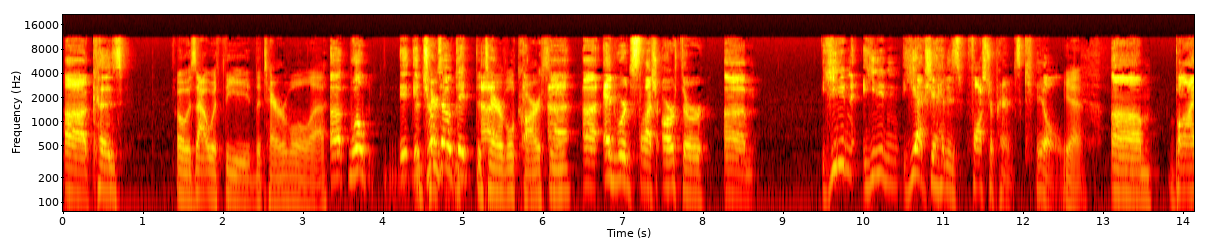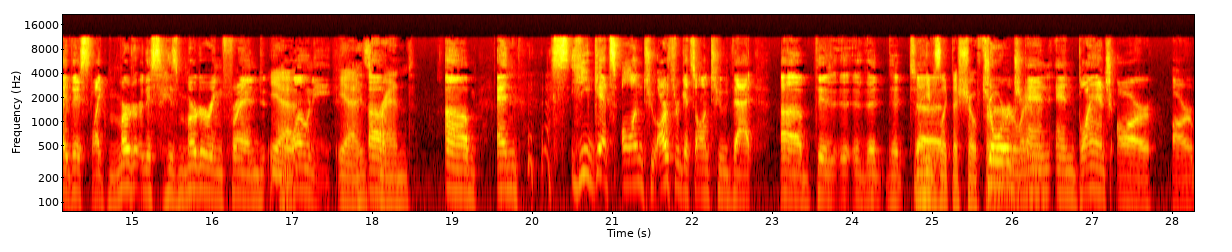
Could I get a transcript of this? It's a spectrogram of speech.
because Oh, is that with the the terrible? Uh, uh, well, it, it turns ter- out that the uh, terrible car scene. uh, uh, Edward slash Arthur, um, he didn't. He didn't. He actually had his foster parents killed. yeah, Um, by this like murder, this his murdering friend yeah, Maloney. Yeah, his Uh, friend. Um, and he gets onto Arthur gets onto that. Uh, the the that uh, he was like the chauffeur. George or and and Blanche are are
